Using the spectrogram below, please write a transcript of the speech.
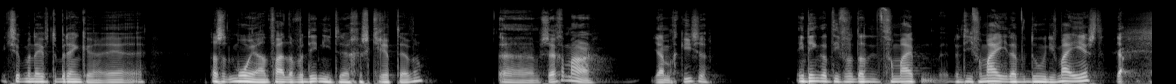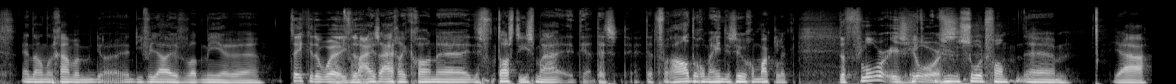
Ik zit me even te bedenken. Eh, dat is het mooie aan het feit dat we dit niet eh, gescript hebben. zeg het maar. Jij mag kiezen. Ik denk dat die, van- dat van mij, dat die van mij, dat doen we die van mij eerst. Ja. En dan gaan we die van jou even wat meer. Take it away. voor mij is eigenlijk gewoon, eh, het is fantastisch, maar het- ja, dat, is, dat verhaal eromheen is heel gemakkelijk. the floor is yours. een soort van, ehm, ja,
